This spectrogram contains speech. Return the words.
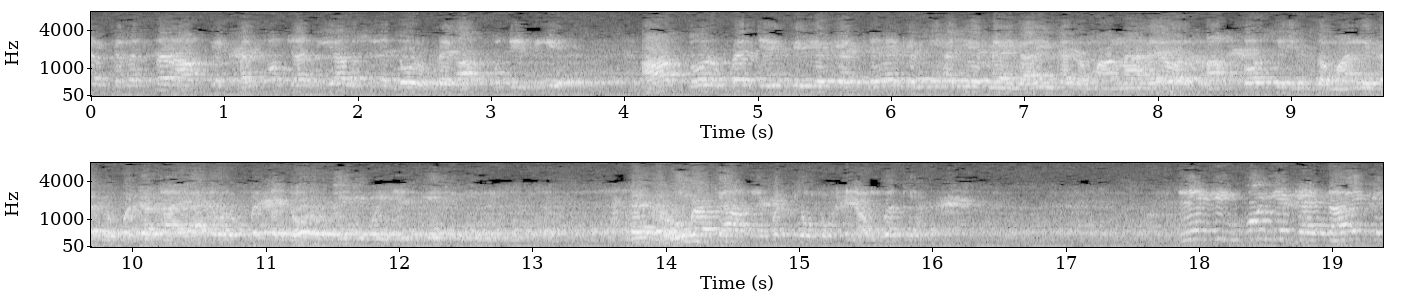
کر کلستر آپ کے گھر پہنچا دیا، اس نے دو روپئے آپ کو دے دیے۔ آپ دو روپئے دے کے یہ کہتے ہیں کہ میاں، یہ مہنگائی کا زمانہ ہے اور خاص طور سے اس زمانے کا جو بجٹ آیا ہے، اس میں سے دو روپئے کی کوئی ہسٹری نہیں میں کروں گا کیا اپنے بچوں کو کھلاؤں گا کیا؟ لیکن وہ یہ کہتا ہے کہ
